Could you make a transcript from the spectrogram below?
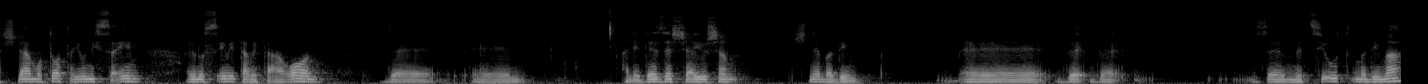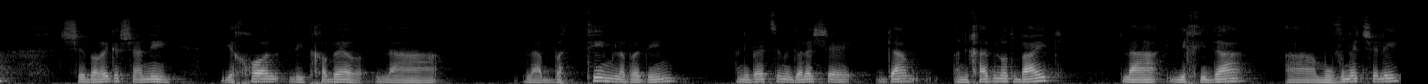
שני המוטות היו נישאים, היו נושאים איתם את הארון, ועל אה, ידי זה שהיו שם שני בדים. אה, וזו מציאות מדהימה, שברגע שאני יכול להתחבר לבתים לבדים, אני בעצם מגלה שגם אני חייב לבנות בית ליחידה המובנית שלי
